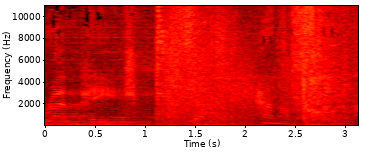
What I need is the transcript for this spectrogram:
Rampage. Cannot die.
